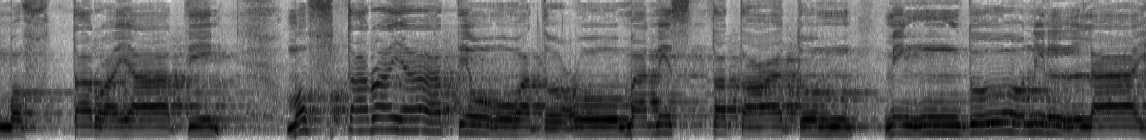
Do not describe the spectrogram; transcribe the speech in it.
مفتريات مفتريات وادعوا من استطعتم من دون الله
